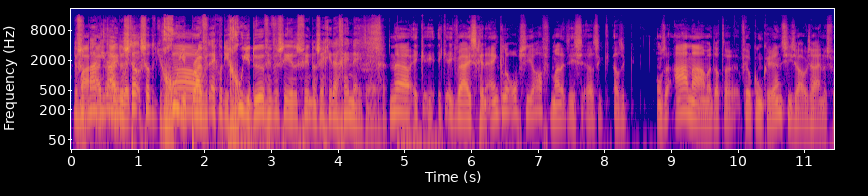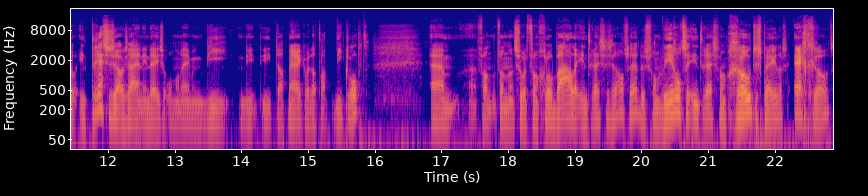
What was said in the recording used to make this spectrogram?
Dus Maar het maakt niet uit. Dus stel, stel dat je goede Nou- private equity, goede durfinvesteerders vindt, dan zeg je daar geen nee tegen. Nou, ik, ik, ik wijs geen enkele optie af. Maar het is als ik, als ik onze aanname dat er veel concurrentie zou zijn, dus veel interesse zou zijn in deze onderneming, die, die, die, dat merken we dat, dat die klopt. Ehm, van, van een soort van globale interesse zelfs. Hè? Dus van wereldse interesse, van grote spelers, echt groot.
